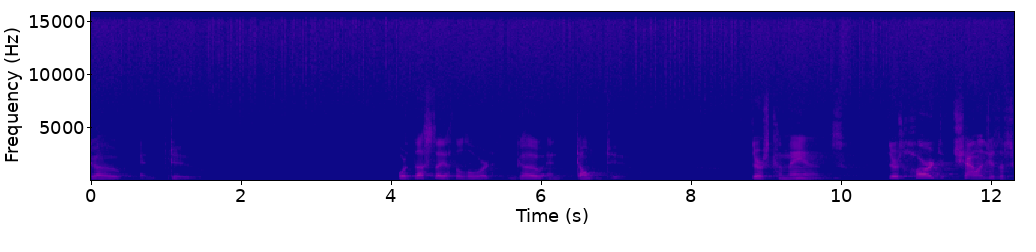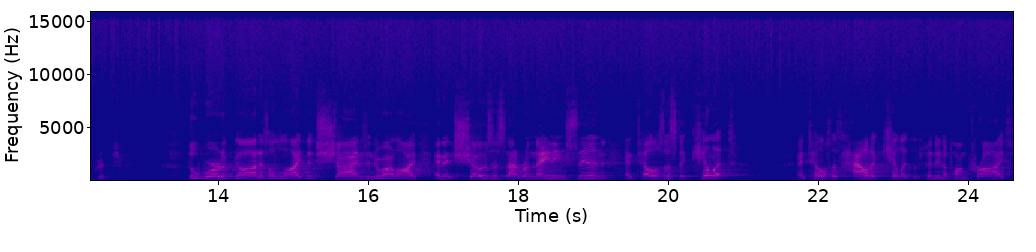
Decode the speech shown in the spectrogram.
go and do. Or, Thus saith the Lord, go and don't do. There's commands, there's hard challenges of Scripture. The Word of God is a light that shines into our life and it shows us that remaining sin and tells us to kill it and tells us how to kill it depending upon Christ.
